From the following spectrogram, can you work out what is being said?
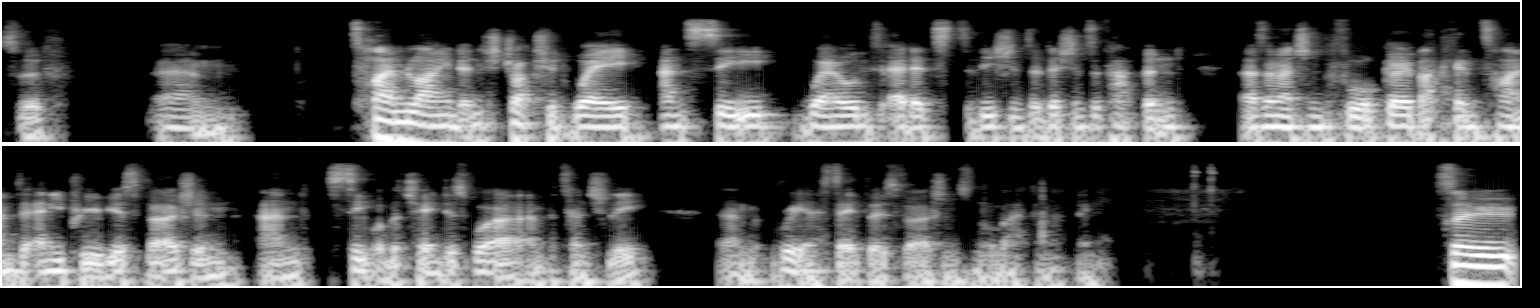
sort of um, timelined and structured way and see where all these edits, deletions, additions have happened. As I mentioned before, go back in time to any previous version and see what the changes were and potentially um, reinstate those versions and all that kind of thing. So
